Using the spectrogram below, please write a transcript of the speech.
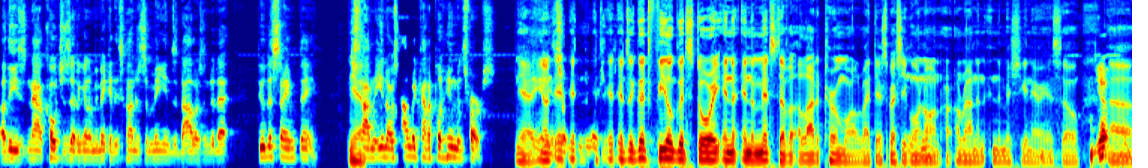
of these now coaches that are going to be making these hundreds of millions of dollars into that do the same thing. It's yeah. time to, you know, it's time to kind of put humans first. Yeah, you know, it, it, it, it's a good feel good story in the in the midst of a, a lot of turmoil right there, especially going mm-hmm. on around in, in, the Michigan area. So, yep. Uh,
